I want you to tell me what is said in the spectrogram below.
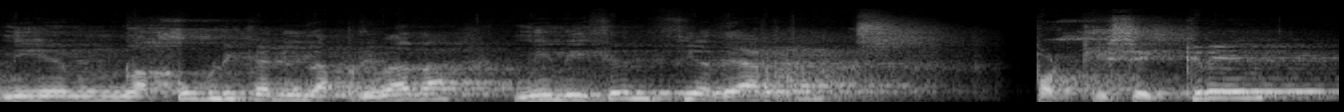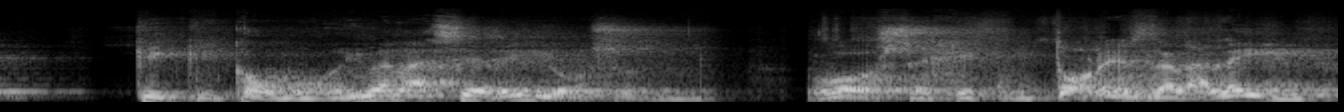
ni en la pública, ni en la privada, ni licencia de armas, porque se creen que, que como iban a ser ellos los ejecutores de la ley,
